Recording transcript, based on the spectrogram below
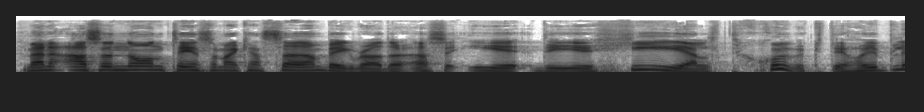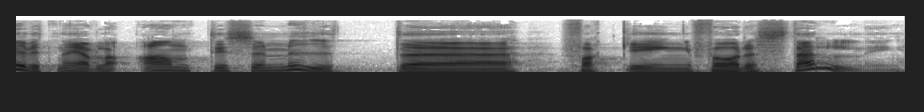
Men alltså någonting som man kan säga om Big Brother, alltså är, det är ju helt sjukt. Det har ju blivit en jävla antisemit eh, fucking föreställning.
